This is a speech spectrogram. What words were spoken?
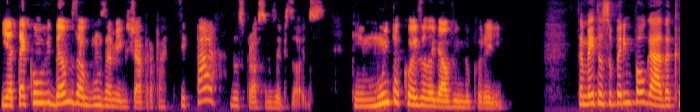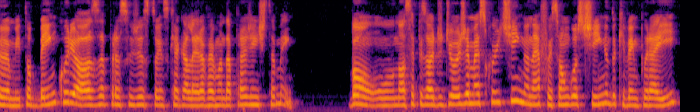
e até convidamos alguns amigos já para participar dos próximos episódios. Tem muita coisa legal vindo por aí. Também estou super empolgada, Cami. Estou bem curiosa para sugestões que a galera vai mandar para a gente também. Bom, o nosso episódio de hoje é mais curtinho, né? Foi só um gostinho do que vem por aí.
